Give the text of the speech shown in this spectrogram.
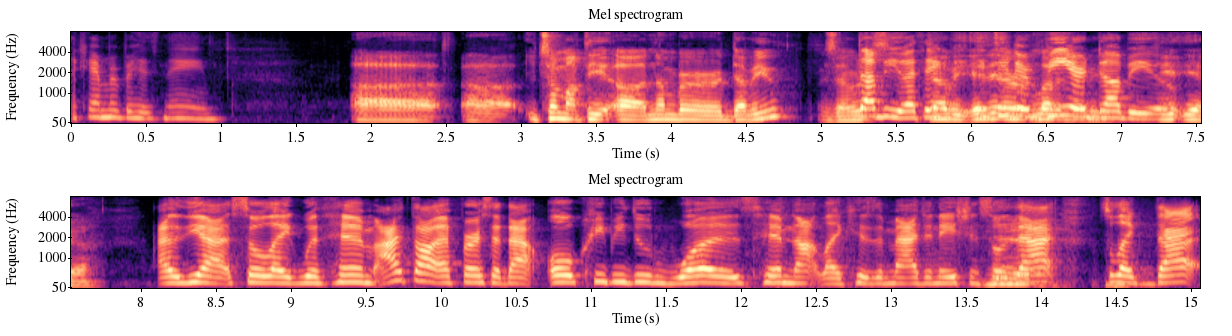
I can't remember his name. Uh, uh, you talking about the uh number W? Is that what W, I think Is it's either V or W. Yeah. I, yeah, so like with him, I thought at first that that old creepy dude was him, not like his imagination. So Yeah. that, so like that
